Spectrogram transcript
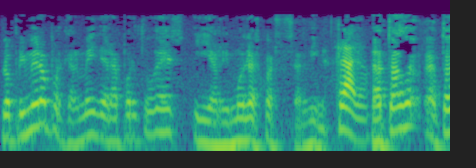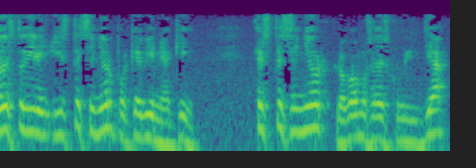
Lo primero porque Almeida era portugués y arrimó las cuatro sardinas. Claro. A todo, a todo esto diré, ¿y este señor por qué viene aquí? Este señor, lo vamos a descubrir ya,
